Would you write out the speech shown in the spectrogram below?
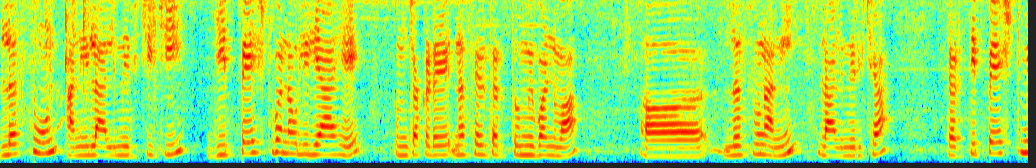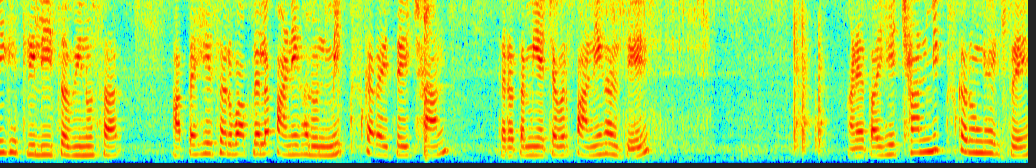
लसूण आणि लाल मिरचीची जी पेस्ट बनवलेली आहे तुमच्याकडे नसेल तर तुम्ही बनवा. लसूण आणि लाल मिरच्या. तर ती पेस्ट मी घेतलेली चवीनुसार. आता हे सर्व आपल्याला पाणी घालून मिक्स करायचं आहे छान. तर आता मी याच्यावर पाणी घालते. आणि आता हे छान मिक्स करून घ्यायचं आहे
